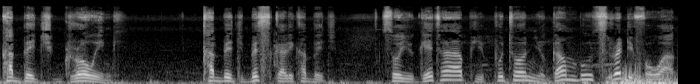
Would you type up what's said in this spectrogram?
cabbage growing. Cabbage, basically cabbage. So you get up, you put on your gumboots, ready for work.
